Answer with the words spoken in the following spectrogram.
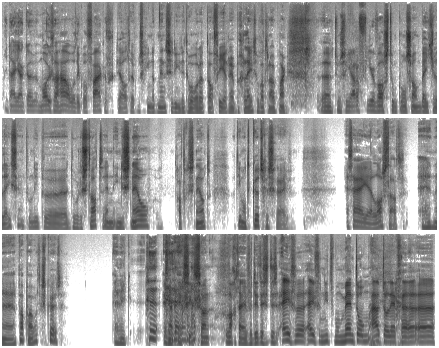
nou ja, heb een mooi verhaal wat ik wel vaker verteld heb. Misschien dat mensen die dit horen het al vier hebben gelezen of wat dan ook. Maar eh, toen ze een jaar of vier was, toen kon ze al een beetje lezen. En toen liepen we door de stad en in de snel, het had gesneld, had iemand kut geschreven. En zij eh, las dat. En eh, papa, wat is kut? En ik, ik had echt van, wacht even, dit is, is even, even niet het moment om uit te leggen.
